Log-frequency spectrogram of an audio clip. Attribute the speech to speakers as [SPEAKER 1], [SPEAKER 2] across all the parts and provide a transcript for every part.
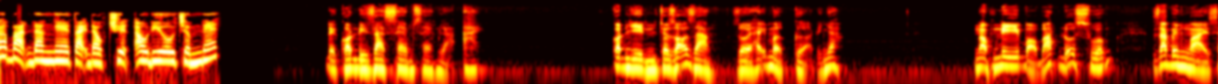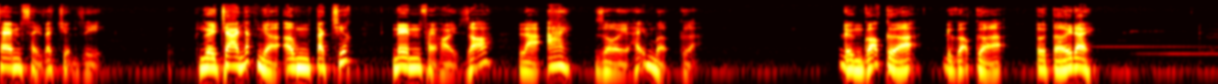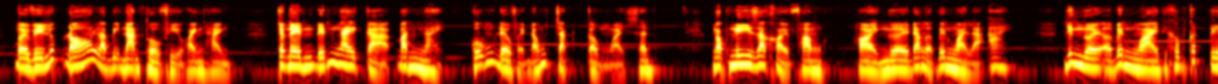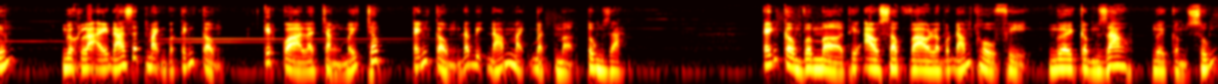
[SPEAKER 1] Các bạn đang nghe tại đọc audio net
[SPEAKER 2] Để con đi ra xem xem là ai. Con nhìn cho rõ ràng rồi hãy mở cửa đi nhá. Ngọc Ni bỏ bát đũa xuống, ra bên ngoài xem xảy ra chuyện gì. Người cha nhắc nhở ông ta trước nên phải hỏi rõ là ai rồi hãy mở cửa. Đừng gõ cửa, đừng gõ cửa, tôi tới đây. Bởi vì lúc đó là bị nạn thổ phỉ hoành hành, cho nên đến ngay cả ban ngày cũng đều phải đóng chặt cổng ngoài sân. Ngọc Ni ra khỏi phòng, hỏi người đang ở bên ngoài là ai. Nhưng người ở bên ngoài thì không cất tiếng, ngược lại đá rất mạnh vào cánh cổng. Kết quả là chẳng mấy chốc, cánh cổng đã bị đá mạnh bật mở tung ra. Cánh cổng vừa mở thì ào sộc vào là một đám thổ phỉ, người cầm dao, người cầm súng.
